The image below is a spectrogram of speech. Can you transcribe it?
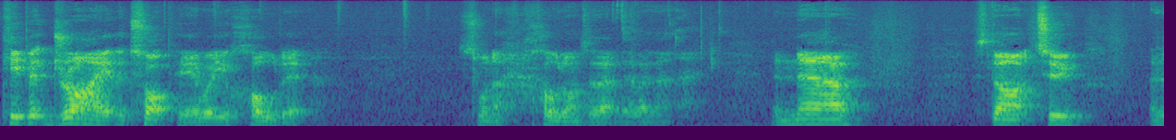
keep it dry at the top here where you hold it. Just want to hold on to that there like that. And now start to, an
